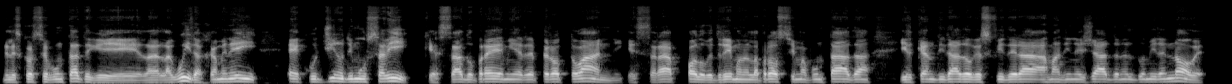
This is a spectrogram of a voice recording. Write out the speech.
nelle scorse puntate che la, la guida Khamenei è cugino di Mousavi, che è stato premier per otto anni, che sarà, poi lo vedremo nella prossima puntata, il candidato che sfiderà Ahmadinejad nel 2009.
